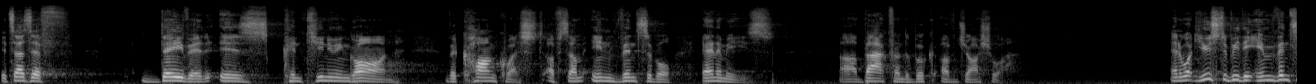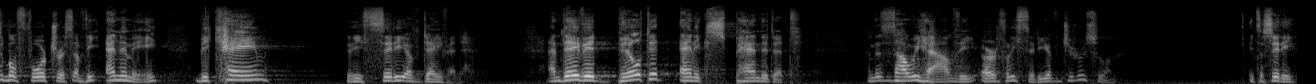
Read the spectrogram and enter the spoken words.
It's as if David is continuing on the conquest of some invincible enemies uh, back from the book of Joshua. And what used to be the invincible fortress of the enemy became the city of David. And David built it and expanded it. And this is how we have the earthly city of Jerusalem. It's a city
